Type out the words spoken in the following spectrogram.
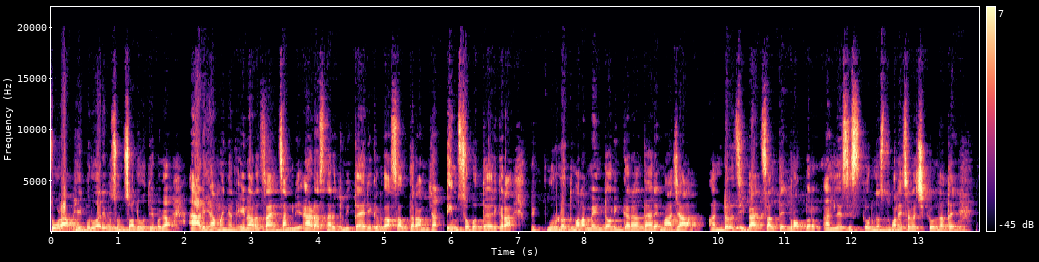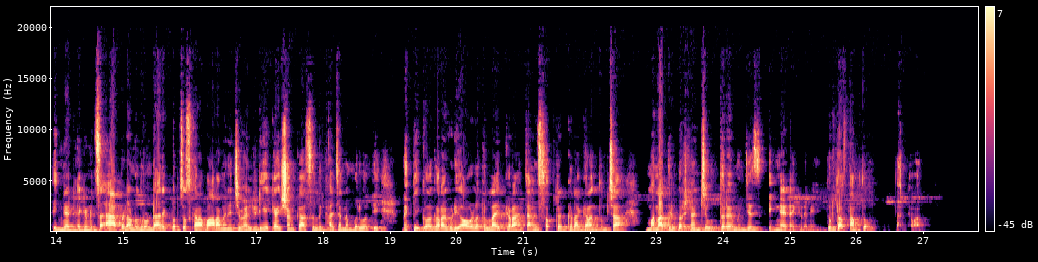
सोळा फेब्रुवारीपासून चालू होते बघा. ॲड ह्या महिन्यात येणारच आहे. चांगली ॲड असणार आहे. तुम्ही तयारी करत असाल तर आमच्या टीमसोबत तयारी करा. मी पूर्ण तुम्हाला मेंटॉरिंग करायला तयार आहे. माझ्या अंडरच ही बॅच चालते. प्रॉपर अनालिसिस करूनच तुम्हाला हे सगळं शिकवलं जातं आहे इग्नेट अकॅडमीचं ॲप डाउनलोड करून डायरेक्ट परचेस करा. बारा महिन्याची व्हॅलिडिटी आहे. काही शंका असेल तर खालच्या नंबरवरती नक्की कॉल करा. व्हिडिओ आवडला तर लाईक करा. चॅनल सबस्क्राईब करा. कारण तुमच्या मनातील प्रश्नांची उत्तरं म्हणजेच इग्नेट अकॅडमी तुर्तास थांबतो. धन्यवाद.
